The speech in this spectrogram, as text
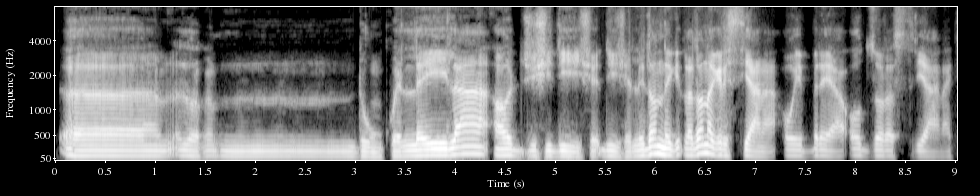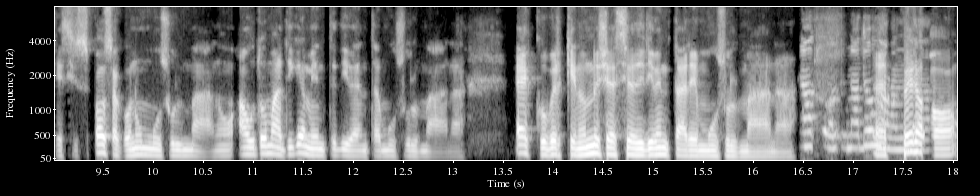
Uh, allora, mh, dunque, Leila oggi ci dice, dice donne, la donna cristiana o ebrea o zoroastriana che si sposa con un musulmano automaticamente diventa musulmana. Ecco perché non necessita di diventare musulmana. Una, domanda. Eh, però,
